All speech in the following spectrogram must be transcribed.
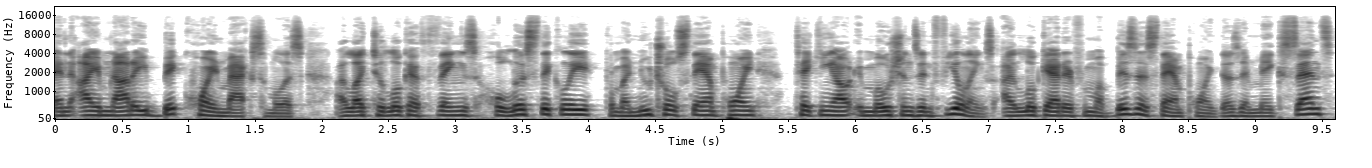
and I am not a Bitcoin maximalist. I like to look at things holistically from a neutral standpoint, taking out emotions and feelings. I look at it from a business standpoint. Does it make sense?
